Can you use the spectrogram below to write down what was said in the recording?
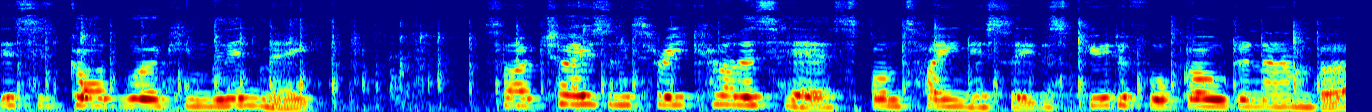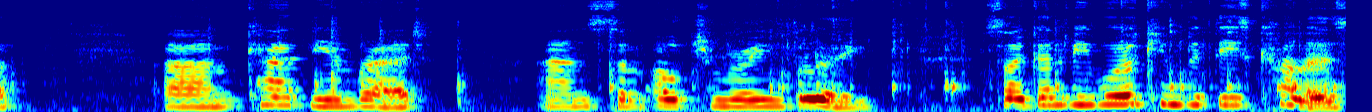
this is God working within me. So I've chosen three colours here spontaneously. This beautiful golden amber, um, cadmium red and some ultramarine blue. So I'm going to be working with these colours,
